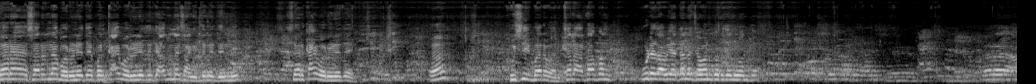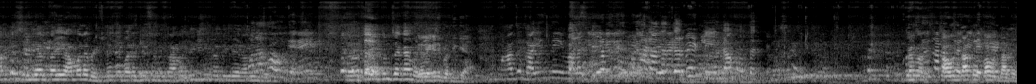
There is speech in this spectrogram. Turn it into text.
तर सरांना भरून येते पण काय भरून येते ते अजून नाही सांगितलं नाही त्यांनी. सर काय भरून येते? हां खुशी बरोबर. चला आता आपण पुढे जाऊया. त्यांना जेवण करू निवंत. तर आमच्या सिनियर ताई आम्हाला भेटले ते बरेच दिवसानंतर. आपण त्यांची प्रतिक्रिया जाणून. तर ताई तुमचं काय म्हणणं माझं काहीच नाही. मला भेटले दाखवतात. खाऊन दाखव खाऊन दाखव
